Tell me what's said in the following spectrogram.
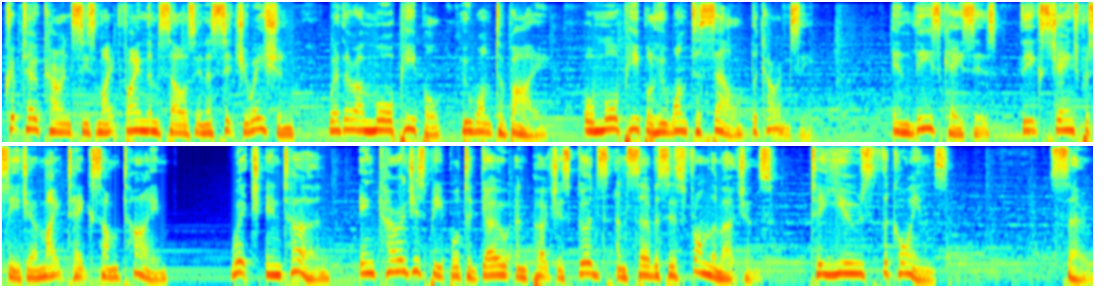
cryptocurrencies might find themselves in a situation where there are more people who want to buy or more people who want to sell the currency. In these cases, the exchange procedure might take some time, which in turn encourages people to go and purchase goods and services from the merchants, to use the coins. So,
